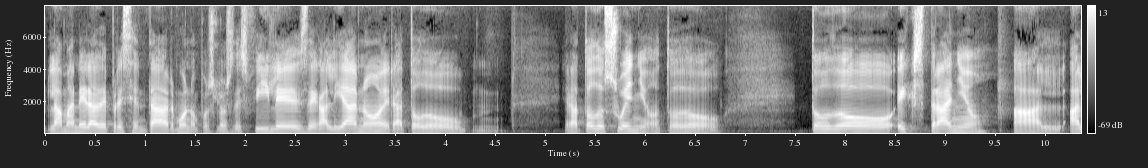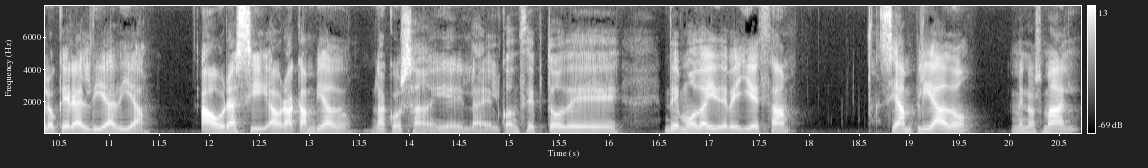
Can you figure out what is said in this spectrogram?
la manera de presentar, bueno, pues los desfiles de Galeano, era todo, era todo sueño, todo, todo extraño a lo que era el día a día. Ahora sí, ahora ha cambiado la cosa y el, concepto de, de moda y de belleza se ha ampliado, menos mal,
